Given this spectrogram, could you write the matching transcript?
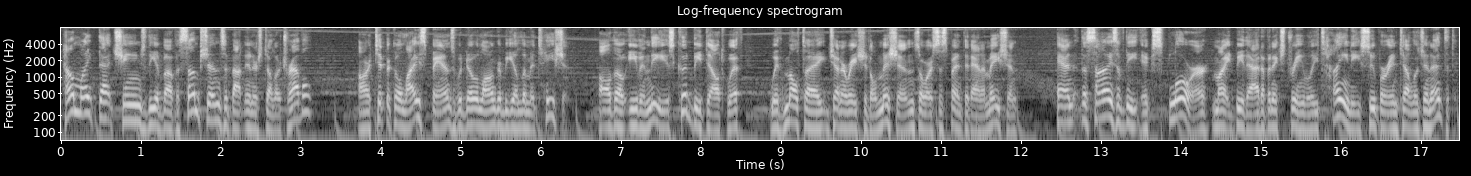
How might that change the above assumptions about interstellar travel? Our typical lifespans would no longer be a limitation, although even these could be dealt with with multi-generational missions or suspended animation, and the size of the Explorer might be that of an extremely tiny superintelligent entity.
